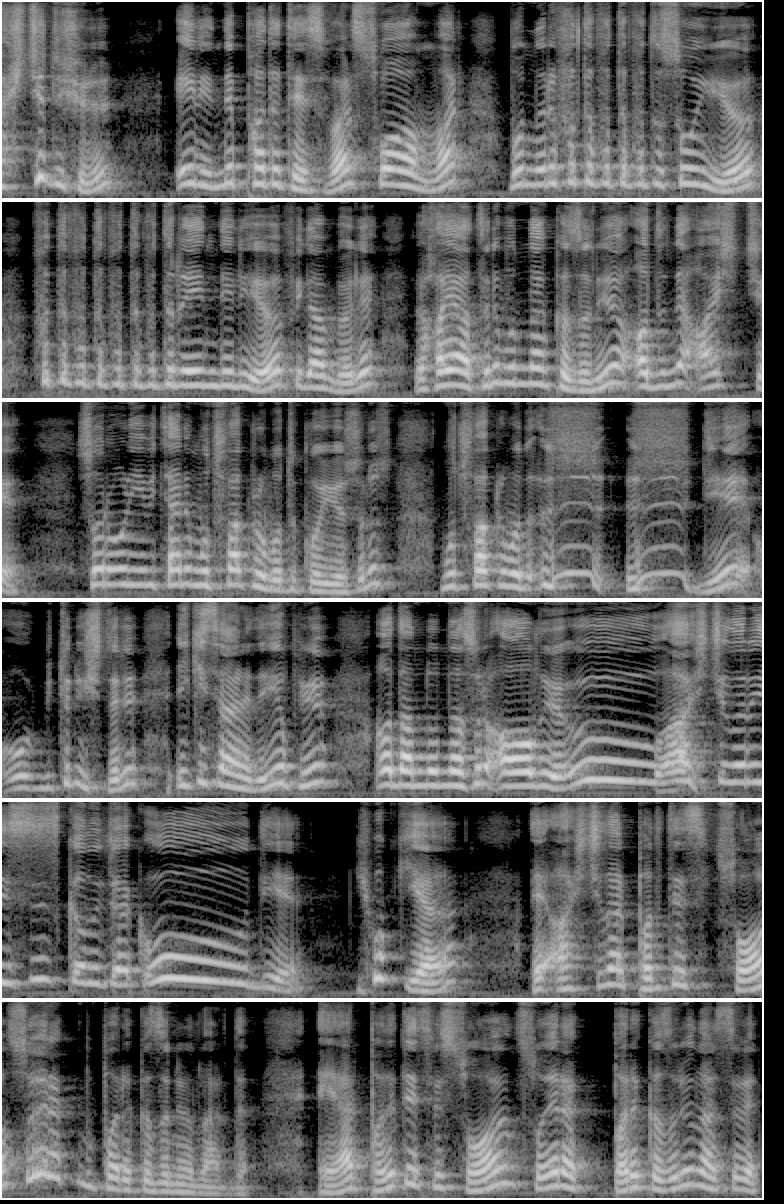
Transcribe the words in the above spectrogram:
aşçı düşünün. Elinde patates var, soğan var. Bunları fıtı fıtı fıtı soyuyor. Fıtı fıtı fıtı fıtı rendeliyor filan böyle. Ve hayatını bundan kazanıyor. Adı ne? Aşçı. Sonra oraya bir tane mutfak robotu koyuyorsunuz. Mutfak robotu üz üz diye o bütün işleri iki saniyede yapıyor. Adam da ondan sonra ağlıyor. Uuu aşçılar işsiz kalacak. Uuu diye. Yok ya. E aşçılar patates, soğan soyarak mı para kazanıyorlardı? Eğer patates ve soğan soyarak para kazanıyorlarsa ve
